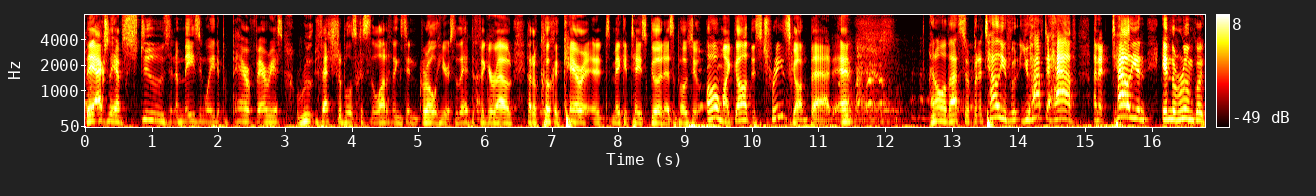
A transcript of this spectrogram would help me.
They actually have stews, an amazing way to prepare various root vegetables because a lot of things didn't grow here, so they had to figure out how to cook a carrot and make it taste good, as opposed to oh my god, this tree's gone bad and and all of that stuff. But Italian food, you have to have an Italian in the room going,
